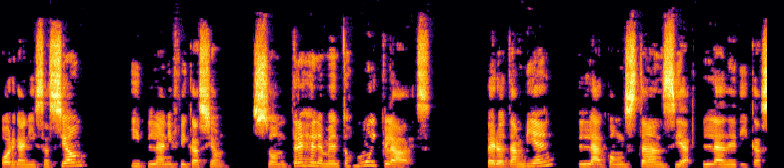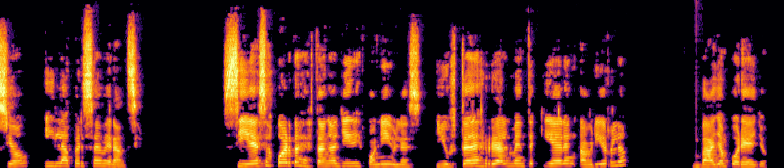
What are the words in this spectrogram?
organización y planificación son tres elementos muy claves, pero también la constancia, la dedicación y la perseverancia. Si esas puertas están allí disponibles y ustedes realmente quieren abrirla, vayan por ello.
